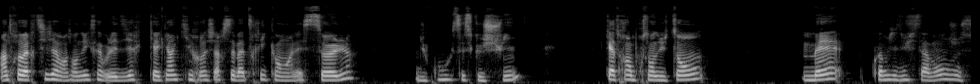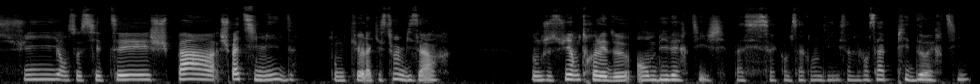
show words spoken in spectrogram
Introvertie, j'avais entendu que ça voulait dire quelqu'un qui recherche ses batteries quand elle est seule. Du coup, c'est ce que je suis. 80% du temps. Mais, comme j'ai dit juste avant, je suis en société. Je suis pas, je suis pas timide. Donc, euh, la question est bizarre. Donc je suis entre les deux, ambiverti. Je sais pas si c'est comme ça qu'on dit. Ça me fait penser à pidoverti.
